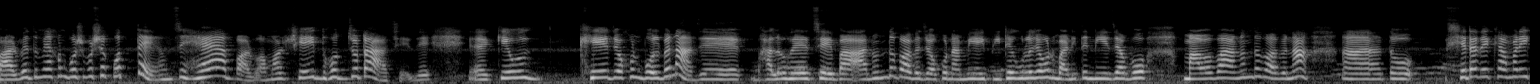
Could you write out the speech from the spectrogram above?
পারবে তুমি এখন বসে বসে করতে? আমি হ্যাঁ পারব। আমার সেই ধৈর্যটা আছে যে কেউ খেয়ে যখন বলবে না যে ভালো হয়েছে বা আনন্দ পাবে যখন, আমি এই পিঠেগুলো যখন বাড়িতে নিয়ে যাব মা বাবা আনন্দ পাবে না তো সেটা দেখে আমার এই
